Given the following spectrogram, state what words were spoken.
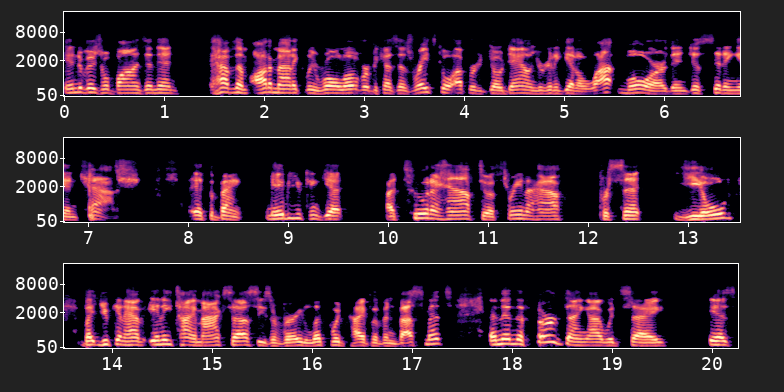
individual bonds, and then have them automatically roll over because as rates go up or go down, you're going to get a lot more than just sitting in cash at the bank. Maybe you can get a two and a half to a three and a half percent yield, but you can have anytime access. These are very liquid type of investments. And then the third thing I would say is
